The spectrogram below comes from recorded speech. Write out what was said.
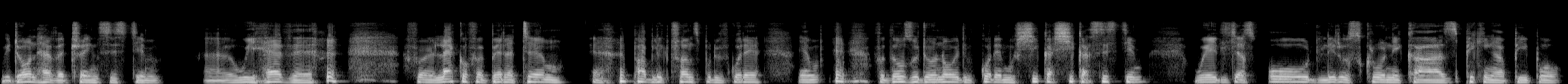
We don't have a train system. Uh, we have, a, for lack of a better term, uh, public transport. We've got a, um, for those who don't know it, we've got a mushika shika system where it's just old little scrawny cars picking up people.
